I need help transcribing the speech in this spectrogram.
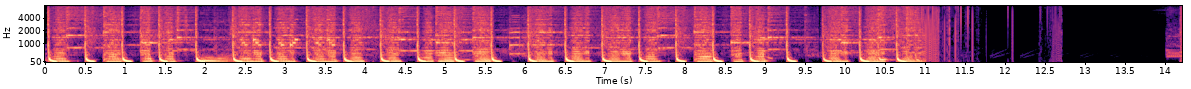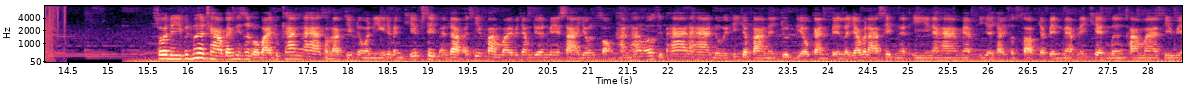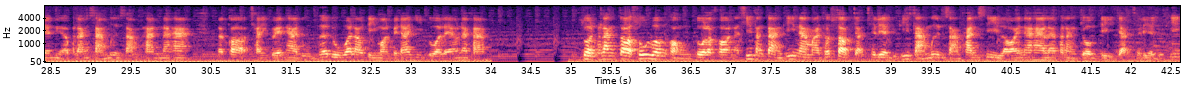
Yeah. สวัสดีเพื่อนๆชาวแบงค์ดิสโลบายทุกท่านนะฮะสำหรับคลิปในวันนี้ก็จะเป็นคลิป 10 อันดับอาชีพฟาร์มไวประจำเดือนเมษายน 2565 นะฮะ โดยที่จะฟาร์มในจุดเดียวกันเป็นระยะเวลา 10 นาทีนะฮะ แมปที่จะใช้ทดสอบจะเป็นแมปในเขตเมืองคามาซีเวียเหนือพลัง 33,000 นะฮะ แล้วก็ใช้เควสหาดูเพื่อดูว่าเราตีมอนไปได้กี่ตัวแล้วนะครับ ส่วนพลังต่อสู้รวมของตัวละครอาชีพต่างๆ ที่นำมาทดสอบจะเฉลี่ยอยู่ที่ 33,400 นะฮะ และพลังโจมตีจะเฉลี่ยอยู่ที่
